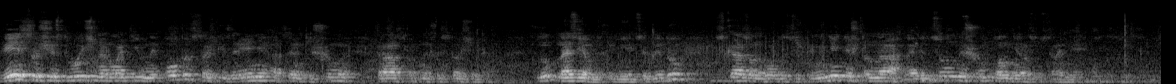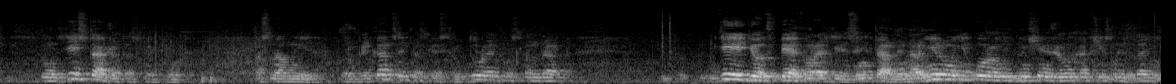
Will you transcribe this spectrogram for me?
весь существующий нормативный опыт с точки зрения оценки шума транспортных источников. Ну, наземных имеется в виду, сказано в области применения, что на авиационный шум он не распространяется. Ну, вот здесь также, так сказать, вот, основные рубрикации, так сказать, структура этого стандарта – где идет в пятом разделе санитарное нормирование уровня помещений жилых общественных зданий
